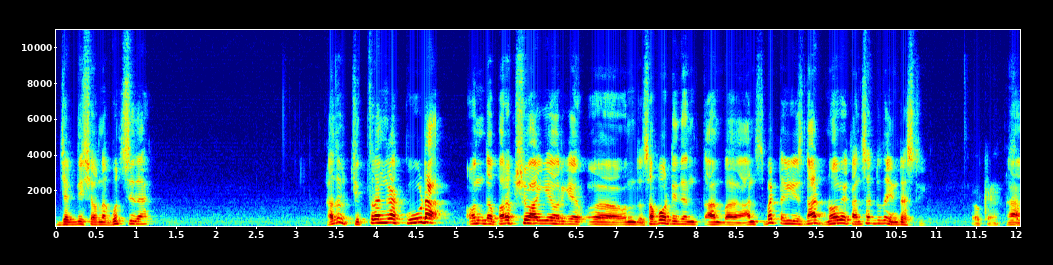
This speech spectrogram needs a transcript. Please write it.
ಜಗದೀಶ್ ಅವ್ರನ್ನ ಗುರ್ಸಿದೆ ಅದು ಚಿತ್ರರಂಗ ಕೂಡ ಒಂದು ಪರೋಕ್ಷವಾಗಿ ಅವರಿಗೆ ಒಂದು ಸಪೋರ್ಟ್ ಇದೆ ಅಂತ ಅನ್ಸ್ but is not no way concern to the industry okay ಹಾಂ.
